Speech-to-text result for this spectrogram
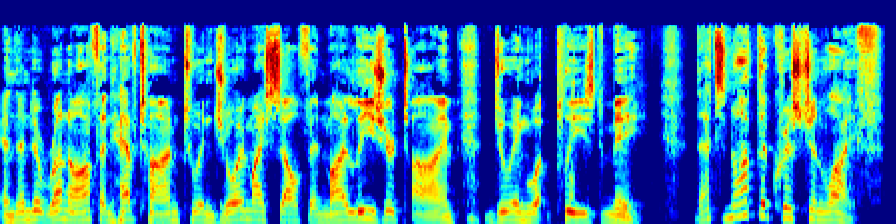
and then to run off and have time to enjoy myself in my leisure time doing what pleased me. That's not the Christian life.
